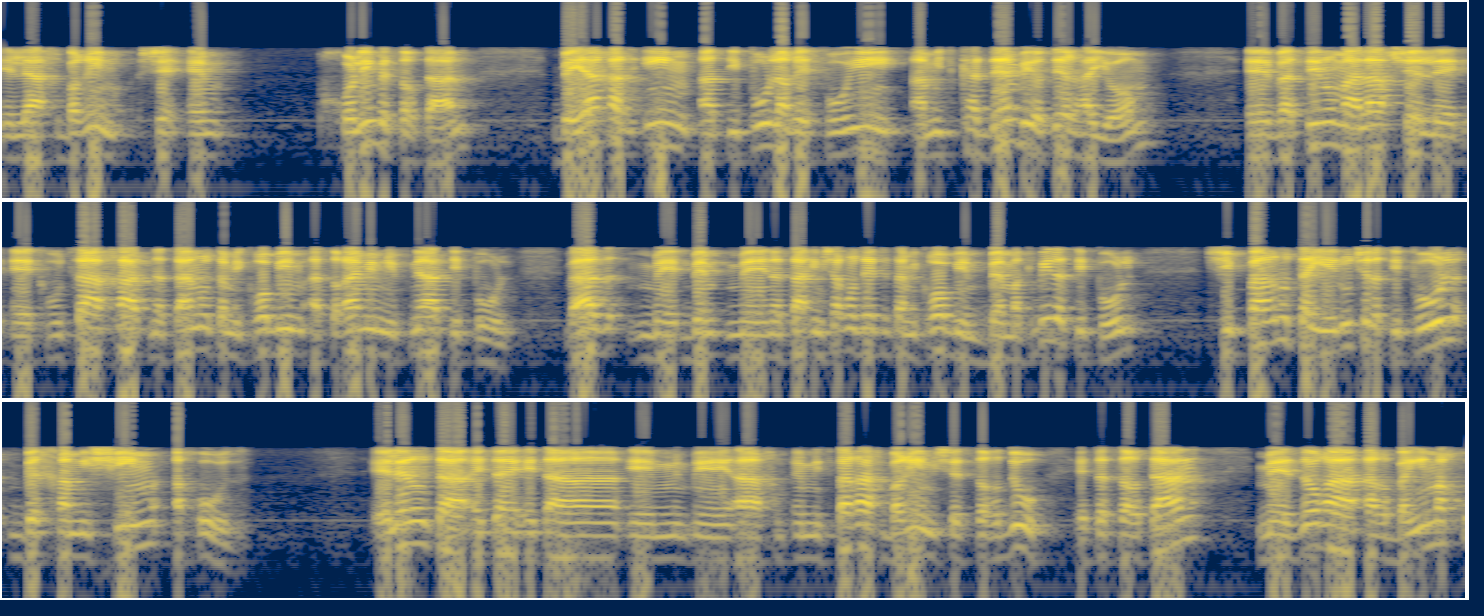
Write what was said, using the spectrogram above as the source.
לעכברים שהם חולים בסרטן, ביחד עם הטיפול הרפואי המתקדם ביותר היום, אה, ועשינו מהלך של אה, קבוצה אחת, נתנו את המיקרובים עשרה ימים לפני הטיפול, ואז המשכנו לתת את המיקרובים במקביל לטיפול, שיפרנו את היעילות של הטיפול ב-50%. העלינו את, את, את, את מספר העכברים ששרדו את הסרטן מאזור ה-40%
